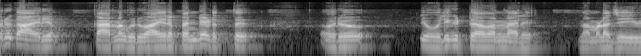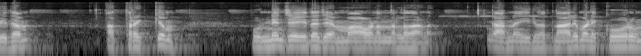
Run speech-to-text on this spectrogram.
ഒരു കാര്യം കാരണം ഗുരുവായൂരപ്പന്റെ അടുത്ത് ഒരു ജോലി കിട്ടുക എന്ന് പറഞ്ഞാൽ നമ്മുടെ ജീവിതം അത്രയ്ക്കും പുണ്യം ചെയ്ത ജന്മാവണം എന്നുള്ളതാണ്. കാരണം ഇരുപത്തിനാല് മണിക്കൂറും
